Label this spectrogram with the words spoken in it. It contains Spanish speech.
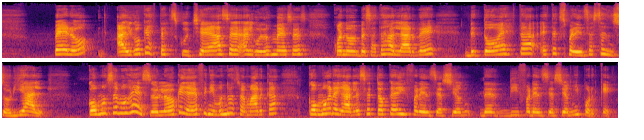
Pero algo que hasta escuché hace algunos meses, cuando me empezaste a hablar de, de toda esta, esta experiencia sensorial. ¿Cómo hacemos eso? Luego que ya definimos nuestra marca, ¿Cómo agregarle ese toque de diferenciación, de diferenciación y por qué?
